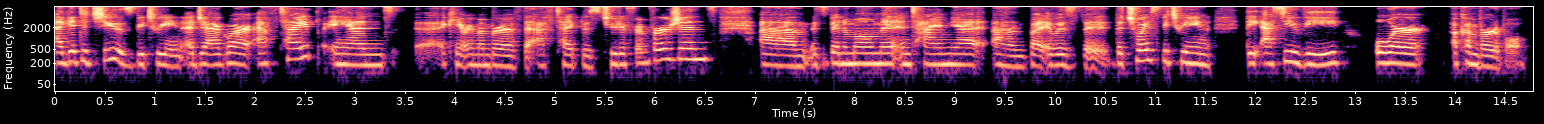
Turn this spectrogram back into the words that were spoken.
I get to choose between a Jaguar F type and uh, I can't remember if the F type is two different versions. Um, it's been a moment in time yet, um, but it was the the choice between the SUV or a convertible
